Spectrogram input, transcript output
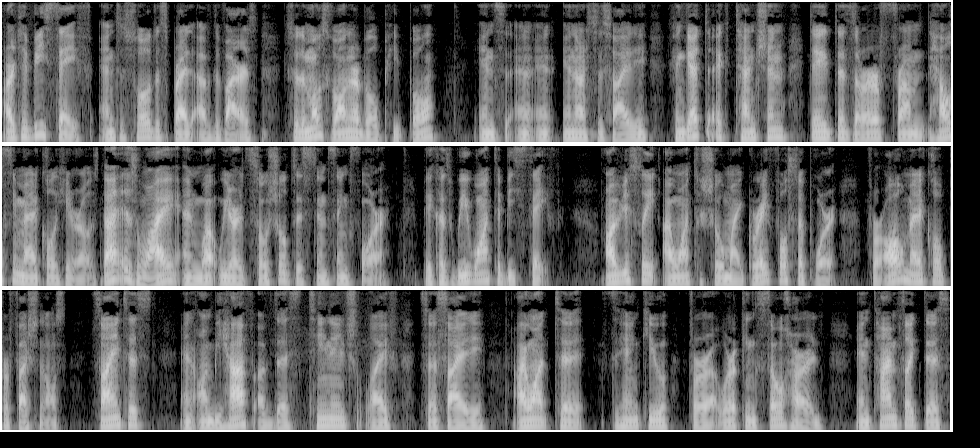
are to be safe and to slow the spread of the virus so the most vulnerable people in, in, in our society can get the attention they deserve from healthy medical heroes. That is why and what we are social distancing for, because we want to be safe. Obviously, I want to show my grateful support for all medical professionals, scientists, and on behalf of this Teenage Life Society, I want to thank you for working so hard. In times like this,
